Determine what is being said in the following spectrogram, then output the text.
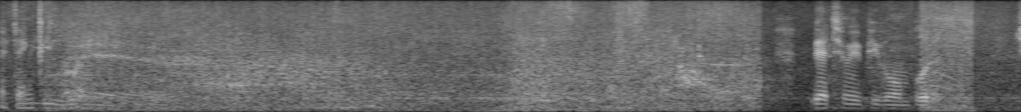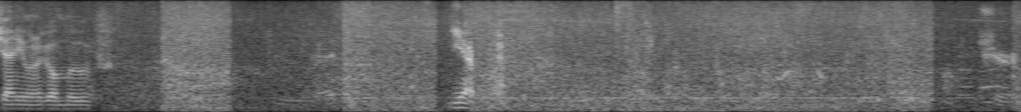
I think. Beware. We got too many people in blue. Jenny, you wanna go move? Yep. Sure.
